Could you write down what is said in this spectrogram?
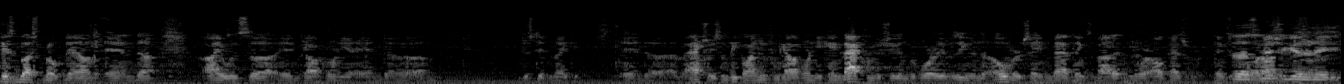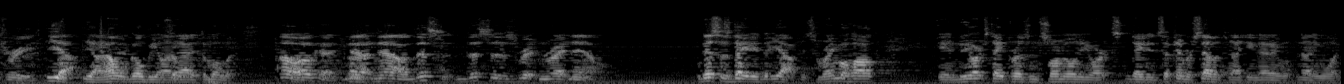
His bus broke down, and uh, I was uh, in California and uh, um, just didn't make it. And uh, actually, some people I knew from California came back from Michigan before it was even over, saying bad things about it, and there were all kinds of things. So that's on. Michigan in '83. Yeah, yeah, and I won't go beyond So- that at the moment. Oh, okay. Now, Uh, now this this is written right now. This is dated, yeah, it's Rainbow Hawk in New York State Prison, Stormville, New York, dated September 7th, 1991.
